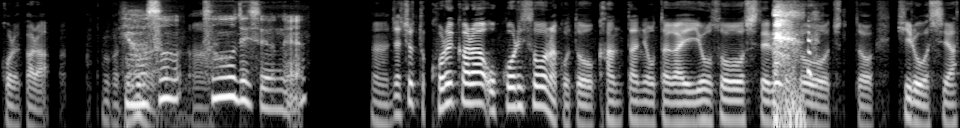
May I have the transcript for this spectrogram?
これからいどうなるんだろやそうそうですよね。うん、じゃあちょっとこれから起こりそうなことを簡単にお互い予想してることをちょっと披露し合っ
